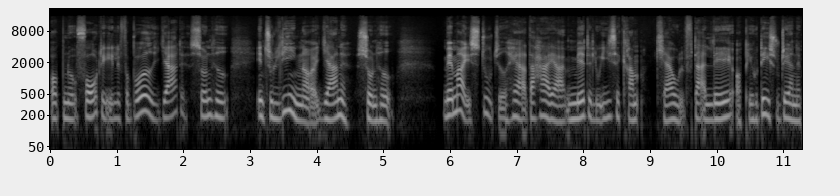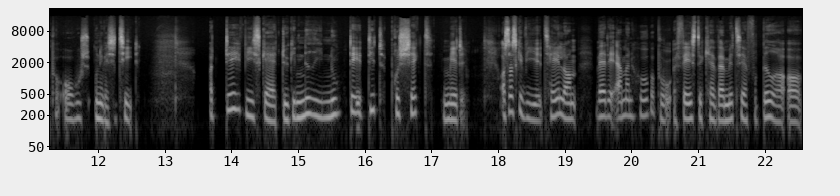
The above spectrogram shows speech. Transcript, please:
opnå fordele for både hjertesundhed, insulin og hjernesundhed. Med mig i studiet her, der har jeg Mette Louise Gram Kjærulf, der er læge og Ph.D.-studerende på Aarhus Universitet. Og det, vi skal dykke ned i nu, det er dit projekt, Mette. Og så skal vi øh, tale om, hvad det er, man håber på, at faste kan være med til at forbedre, og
